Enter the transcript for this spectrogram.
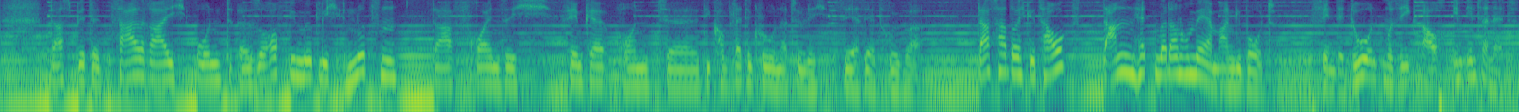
Das bitte zahlreich und äh, so oft wie möglich nutzen. Da freuen sich Femke und äh, die komplette Crew natürlich sehr, sehr drüber. Das hat euch getaugt, dann hätten wir da noch mehr im Angebot. Finde Du und Musik auch im Internet.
